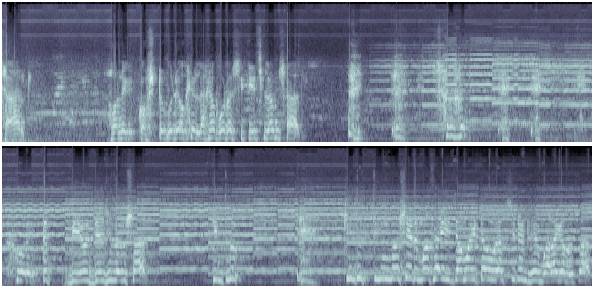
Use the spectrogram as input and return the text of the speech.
স্যার, অনেক কষ্ট করে ওকে লেখাপড়া শিখিয়েছিলাম, স্যার। স্যার একটা বিয়েও দিয়েছিলাম কিন্তু কিন্তু তিন মাসের মাথায় জামাইটাও অ্যাক্সিডেন্ট হয়ে মারা গেল, স্যার।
